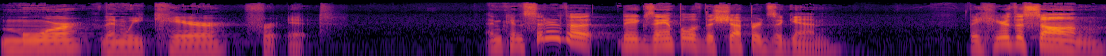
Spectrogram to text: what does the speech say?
more than we care for it. And consider the, the example of the shepherds again. They hear the song,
